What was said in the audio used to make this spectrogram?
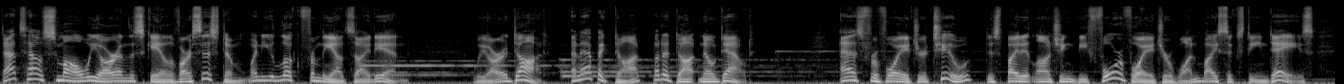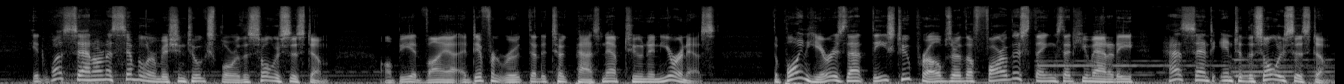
That's how small we are in the scale of our system when you look from the outside in. We are a dot, an epic dot, but a dot no doubt. As for Voyager 2, despite it launching before Voyager 1 by 16 days, it was sent on a similar mission to explore the solar system, albeit via a different route that it took past Neptune and Uranus. The point here is that these two probes are the farthest things that humanity has sent into the solar system.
